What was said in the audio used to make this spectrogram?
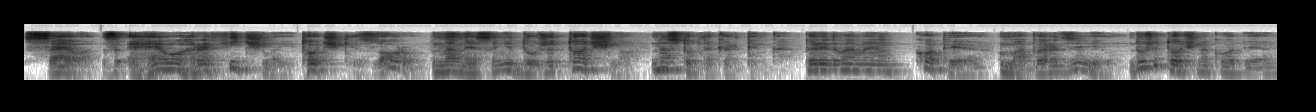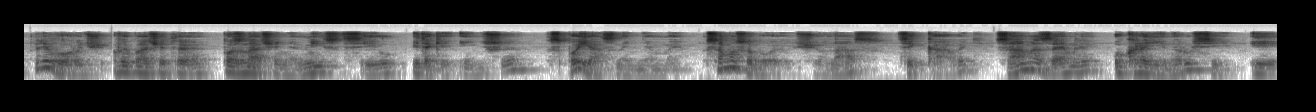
села з географічної точки зору нанесені дуже точно. Наступна картинка. Перед вами копія мапи Радзивіла. Дуже точна копія. Ліворуч ви бачите позначення міст, сіл і таке інше з поясненнями. Само собою, що нас цікавить саме землі України Русі. І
